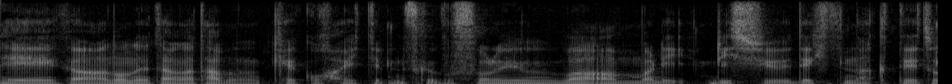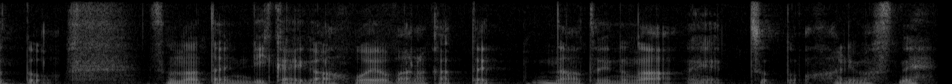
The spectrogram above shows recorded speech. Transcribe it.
映画のネタが多分結構入ってるんですけど、それはあんまり履修できてなくて、ちょっとそのあたりに理解が及ばなかったなというのが、えちょっとありますね。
